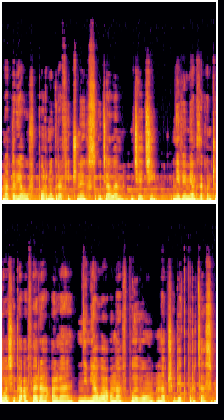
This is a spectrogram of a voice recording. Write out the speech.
materiałów pornograficznych z udziałem dzieci. Nie wiem, jak zakończyła się ta afera, ale nie miała ona wpływu na przebieg procesu.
